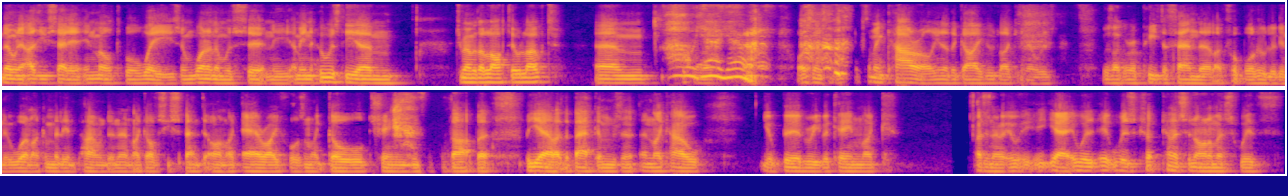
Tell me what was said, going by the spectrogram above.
known it as you said it in multiple ways, and one of them was certainly. I mean, who was the um? Do you remember the Lotto Lout? Um, Oh yeah, yeah. what's his name? Something Carroll, you know, the guy who like you know was was like a repeat offender, like football hooligan who won like a million pound and then like obviously spent it on like air rifles and like gold chains and stuff like that. But but yeah, like the Beckhams and, and like how you know Burberry became like I don't know, it, it, yeah, it was it was kind of synonymous with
